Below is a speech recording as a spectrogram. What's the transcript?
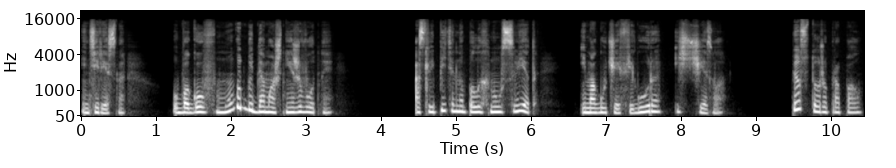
Интересно, у богов могут быть домашние животные? Ослепительно полыхнул свет, и могучая фигура исчезла. Пес тоже пропал,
